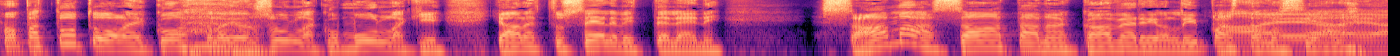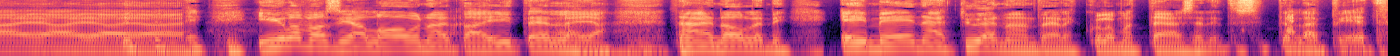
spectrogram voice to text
onpa tutu olen kohtalo jo sulla kuin mullakin ja alettu selvittelee, niin sama saatana kaveri on lipastellut Ai, siellä ai, ai, ai, ai, ai. ilmaisia lounaita itselle ja näin ollen, niin ei me enää työnantajalle kuulemma tämä selitys sitten läpi. Että.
